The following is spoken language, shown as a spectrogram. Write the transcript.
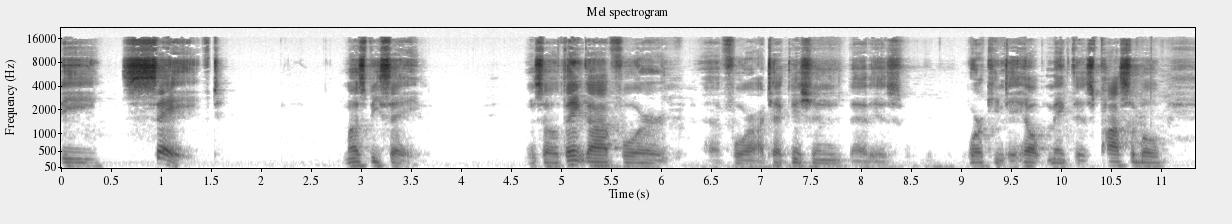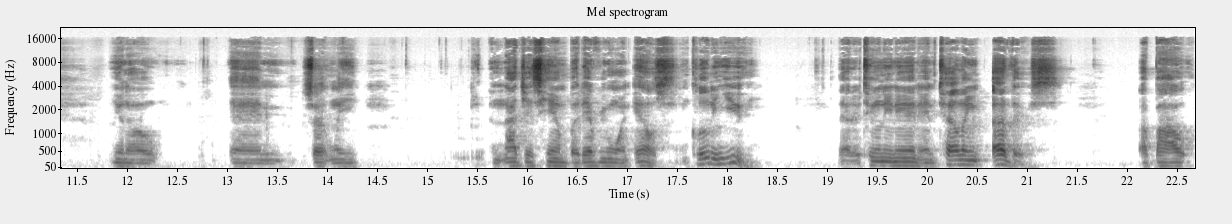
be saved. Must be saved. And so thank God for uh, for our technician that is working to help make this possible, you know, and certainly not just him but everyone else, including you that are tuning in and telling others about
